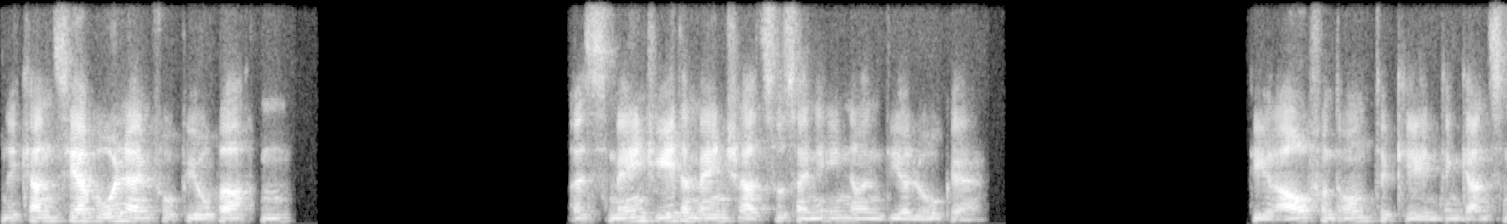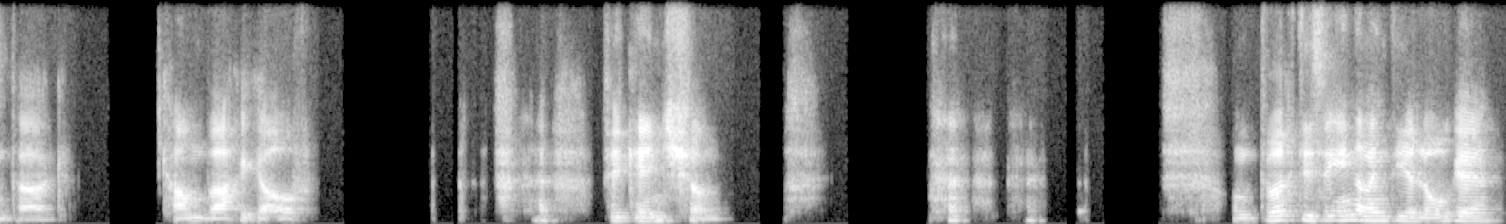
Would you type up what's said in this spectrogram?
Und ich kann sehr wohl einfach beobachten, als Mensch, jeder Mensch hat so seine inneren Dialoge, die rauf und runter gehen den ganzen Tag. Kaum wache ich auf, beginnt schon. Und durch diese inneren Dialoge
